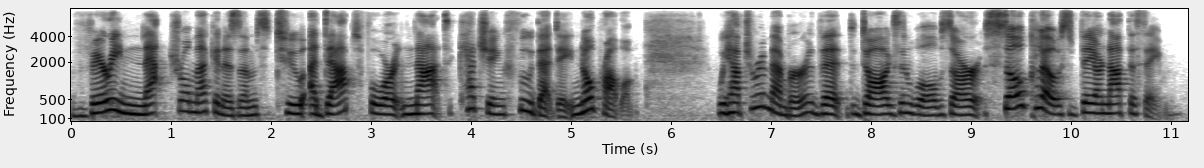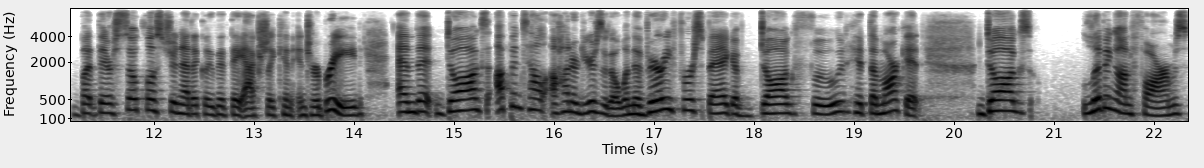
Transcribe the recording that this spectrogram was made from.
very natural mechanisms to adapt for not catching food that day. No problem we have to remember that dogs and wolves are so close they are not the same but they're so close genetically that they actually can interbreed. And that dogs, up until 100 years ago, when the very first bag of dog food hit the market, dogs living on farms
